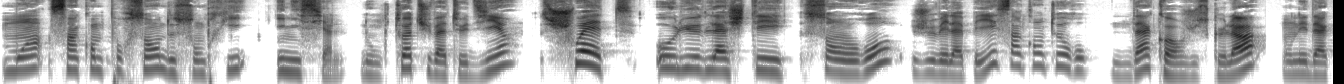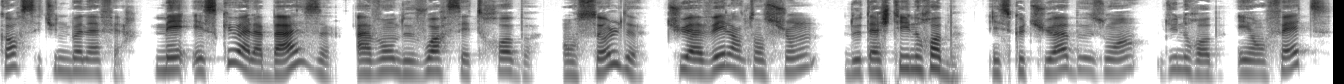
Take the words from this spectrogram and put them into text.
moins 50% de son prix initial. Donc toi, tu vas te dire, chouette, au lieu de l'acheter 100 euros, je vais la payer 50 euros. D'accord, jusque-là, on est d'accord, c'est une bonne affaire. Mais est-ce que à la base, avant de voir cette robe en solde, tu avais l'intention de t'acheter une robe Est-ce que tu as besoin d'une robe? Et en fait,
